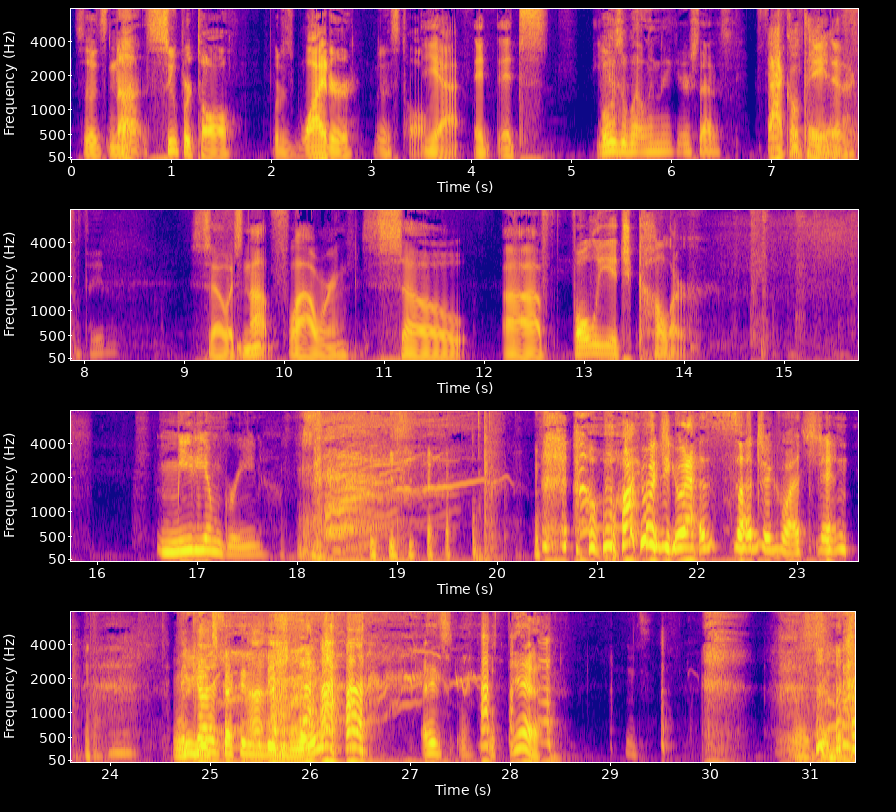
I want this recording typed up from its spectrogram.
so it's not super tall, but it's wider than it's tall. Yeah. It. It's What was the wetland indicator status? facultative. Facultative. So it's not flowering. So uh, foliage color. Medium green. Why would you ask such a question? Were you Because- expecting it to be blue? it's yeah. Oh, goodness.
